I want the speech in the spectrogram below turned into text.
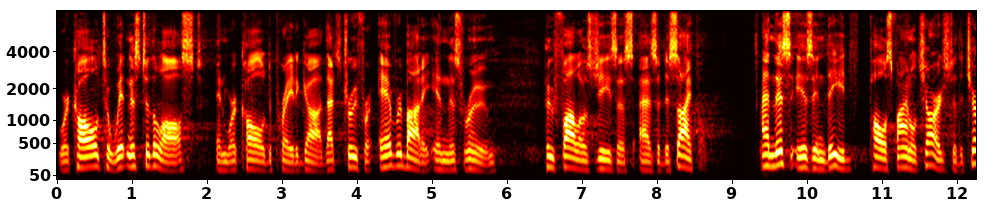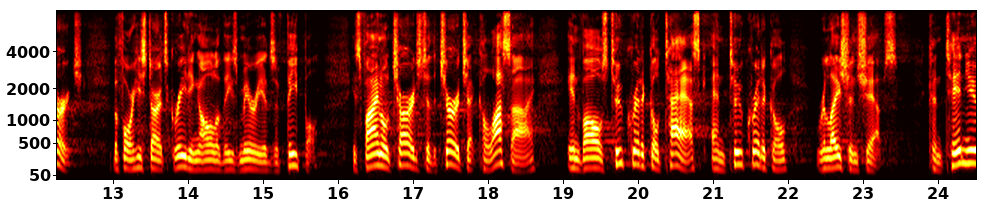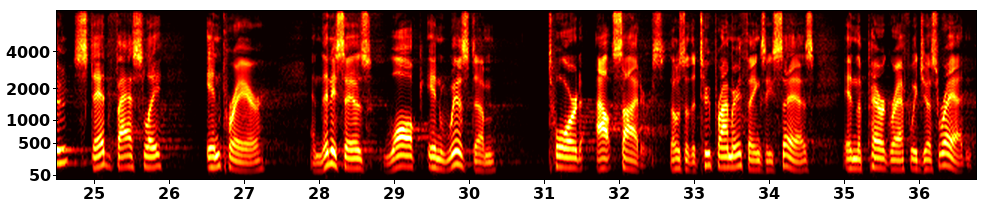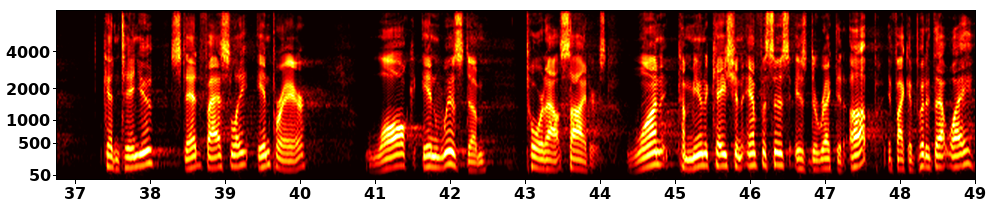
We're called to witness to the lost, and we're called to pray to God. That's true for everybody in this room who follows Jesus as a disciple. And this is indeed Paul's final charge to the church before he starts greeting all of these myriads of people. His final charge to the church at Colossae involves two critical tasks and two critical relationships continue steadfastly in prayer, and then he says, walk in wisdom toward outsiders. Those are the two primary things he says in the paragraph we just read. Continue steadfastly in prayer, walk in wisdom toward outsiders. One communication emphasis is directed up, if I could put it that way.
